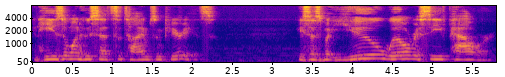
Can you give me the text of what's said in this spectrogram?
and he's the one who sets the times and periods. He says, But you will receive power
